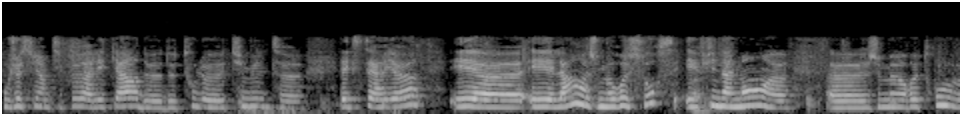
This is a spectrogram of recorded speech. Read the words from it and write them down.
où je suis un petit peu à l'écart de, de tout le tumulte euh, extérieur. Et, euh, et là, je me ressource et finalement, je me retrouve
